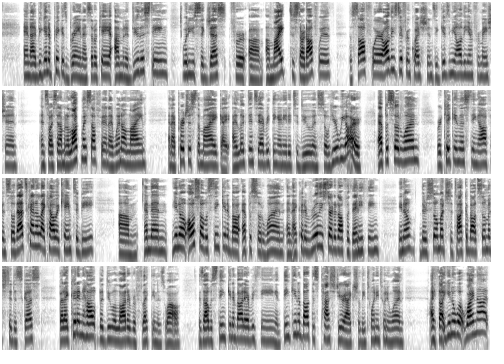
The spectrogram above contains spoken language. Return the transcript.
and I began to pick his brain. I said, okay, I'm going to do this thing. What do you suggest for um, a mic to start off with? The software, all these different questions. He gives me all the information. And so I said, I'm going to lock myself in. I went online and I purchased the mic. I, I looked into everything I needed to do. And so here we are, episode one. We're kicking this thing off. And so that's kind of like how it came to be. Um, and then, you know, also I was thinking about episode one and I could have really started off with anything. You know, there's so much to talk about, so much to discuss, but I couldn't help but do a lot of reflecting as well. As I was thinking about everything and thinking about this past year, actually, 2021, I thought, you know what, why not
